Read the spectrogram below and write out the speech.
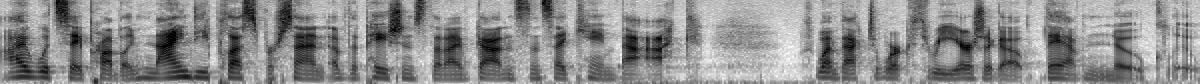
I would say probably 90 plus percent of the patients that I've gotten since I came back, went back to work three years ago, they have no clue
